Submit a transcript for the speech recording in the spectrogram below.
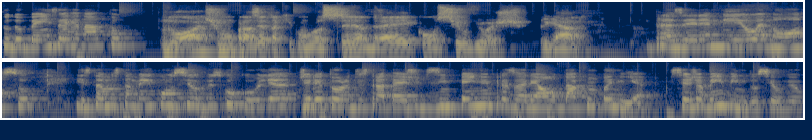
Tudo bem, Zé Renato? Tudo ótimo, um prazer estar aqui com você, André, e com o Silvio hoje. Obrigado. O prazer é meu, é nosso. Estamos também com o Silvio Escuculha, diretor de estratégia e desempenho empresarial da companhia. Seja bem-vindo, Silvio.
